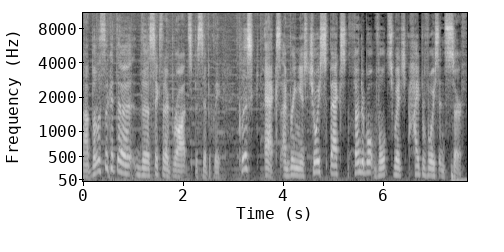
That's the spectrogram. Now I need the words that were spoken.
Uh, but let's look at the, the six that I brought specifically. Clisk X, I'm bringing his Choice Specs, Thunderbolt, Volt Switch, Hyper Voice, and Surf.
